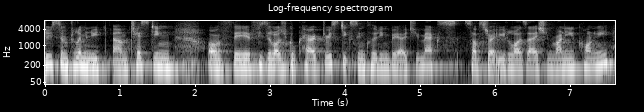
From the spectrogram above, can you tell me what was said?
do some preliminary um, testing of their physiological characteristics, including VO2 max, substrate utilisation, running economy,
